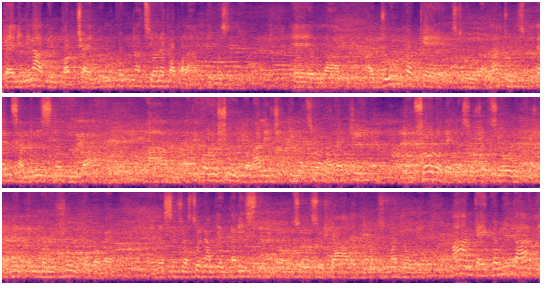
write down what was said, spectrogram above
che ha eliminato il porcellum con un'azione popolare di questo tipo e la, aggiungo che sulla giurisprudenza amministrativa ha riconosciuto la legittimazione ad agire non solo delle associazioni ufficialmente riconosciute come le associazioni ambientaliste di promozione sociale dei consumatori, ma anche ai comitati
